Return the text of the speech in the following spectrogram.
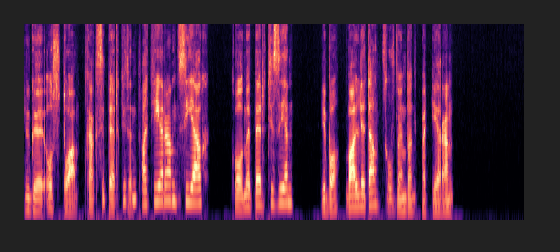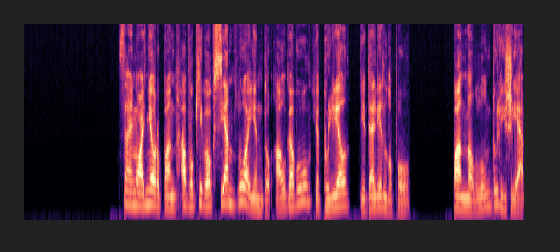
nykyään ostaa kaksipertisen patieran sijaan kolmepertisen jopa valita uudemman patieran. Saimaan Jorpan avukivoksien luojentu alkavuu ja tuliel Italien lopuu. Panno lundulisia.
